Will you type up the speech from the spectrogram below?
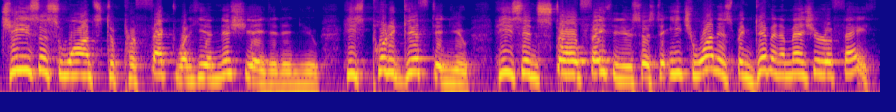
Jesus wants to perfect what he initiated in you. He's put a gift in you. He's installed faith in you. He says to each one has been given a measure of faith.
